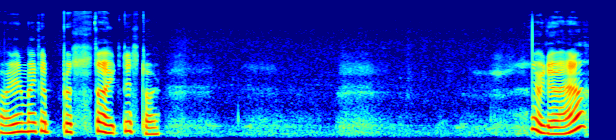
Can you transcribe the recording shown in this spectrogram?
I didn't make a mistake this time. There we go, Anna.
